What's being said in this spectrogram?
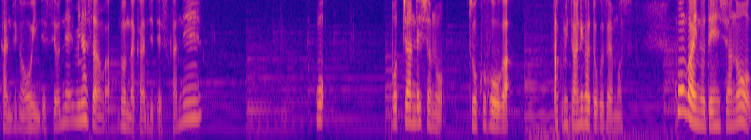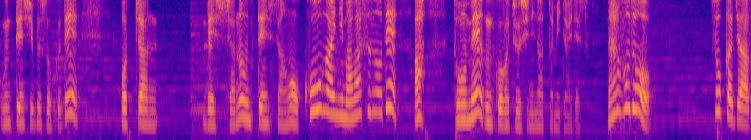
感じが多いんですよね。皆さんはどんな感じですかね？お坊ちゃん列車の続報が。あくみさんありがとうございます。郊外の電車の運転士不足で、坊ちゃん列車の運転士さんを郊外に回すので、あ、当面運行が中止になったみたいです。なるほど。そっか、じゃあ、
